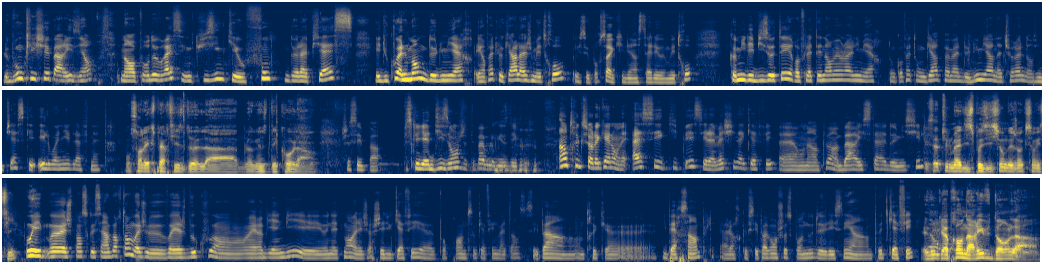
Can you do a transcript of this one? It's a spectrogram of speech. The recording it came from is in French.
le bon cliché parisien. Non, pour de vrai, c'est une cuisine qui est au fond de la pièce et du coup, elle manque de lumière. Et en fait, le carrelage métro, et c'est pour ça qu'il est installé au métro, comme il est biseauté, il reflète énormément la lumière. Donc en fait, on garde pas mal de lumière naturelle dans une pièce qui est éloignée de la fenêtre. On sent l'expertise de la blogueuse déco, là. hein. Je sais pas. Parce qu'il y a 10 ans, j'étais pas blogueuse déco. un truc sur lequel on est assez équipé, c'est la machine à café. Euh, on a un peu un barista à domicile. Et ça, tu le mets à disposition des gens qui sont ici? Oui, ouais, ouais, je pense que c'est important. Moi, je voyage beaucoup en Airbnb et honnêtement, aller chercher du café euh, pour prendre son café le matin, c'est pas un, un truc euh, hyper simple. Alors que c'est pas grand chose pour nous de laisser un peu de café. Et donc après, on arrive dans la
